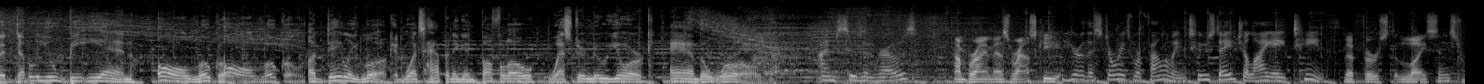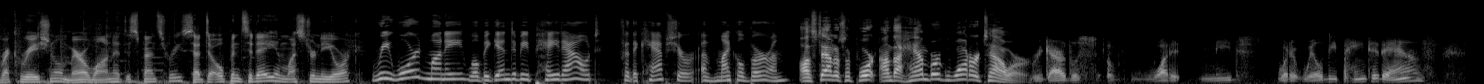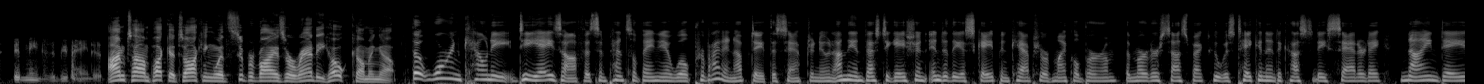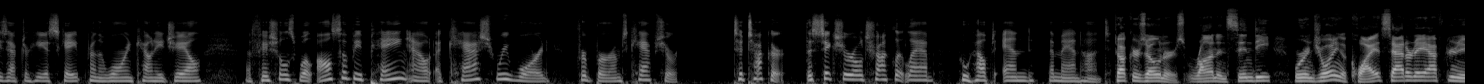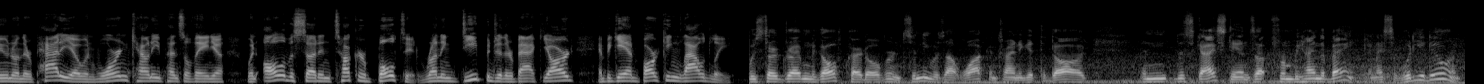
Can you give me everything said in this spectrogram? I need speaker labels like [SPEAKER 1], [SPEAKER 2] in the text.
[SPEAKER 1] The WBEN All Local. All Local. A daily look at what's happening in Buffalo, Western New York, and the world.
[SPEAKER 2] I'm Susan Rose.
[SPEAKER 3] I'm Brian Mazurowski.
[SPEAKER 2] Here are the stories we're following Tuesday, July 18th.
[SPEAKER 3] The first licensed recreational marijuana dispensary set to open today in Western New York.
[SPEAKER 2] Reward money will begin to be paid out for the capture of Michael Burham.
[SPEAKER 4] A status report on the Hamburg Water Tower.
[SPEAKER 5] Regardless of what it needs, what it will be painted as, it needs to be painted.
[SPEAKER 4] I'm Tom Puckett talking with Supervisor Randy Hoke coming up.
[SPEAKER 2] The Warren County DA's office in Pennsylvania will provide an update this afternoon on the investigation into the escape and capture of Michael Burham, the murder suspect who was taken into custody Saturday, nine days after he escaped from the Warren County Jail. Officials will also be paying out a cash reward for Burham's capture to Tucker, the six year old chocolate lab who helped end the manhunt.
[SPEAKER 6] Tucker's owners, Ron and Cindy, were enjoying a quiet Saturday afternoon on their patio in Warren County, Pennsylvania, when all of a sudden Tucker bolted, running deep into their backyard and began barking loudly.
[SPEAKER 7] We started driving the golf cart over, and Cindy was out walking trying to get the dog. And this guy stands up from behind the bank. And I said, What are you doing?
